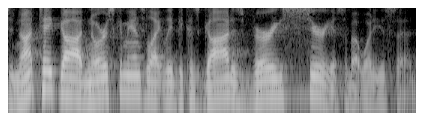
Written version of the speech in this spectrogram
Do not take God nor his commands lightly because God is very serious about what he has said.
